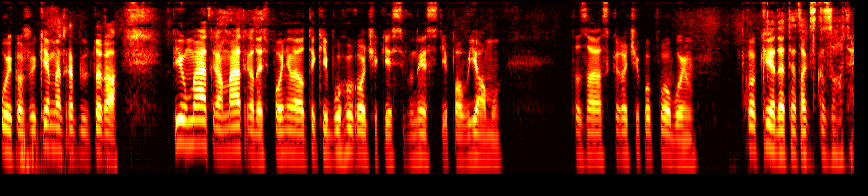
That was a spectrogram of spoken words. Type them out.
Ой, кажу, яке метра півтора. Пів метра, метра десь поняли, отакий бугорочок є вниз, типу, в яму. То зараз, коротше, попробуємо прокидати, так сказати.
